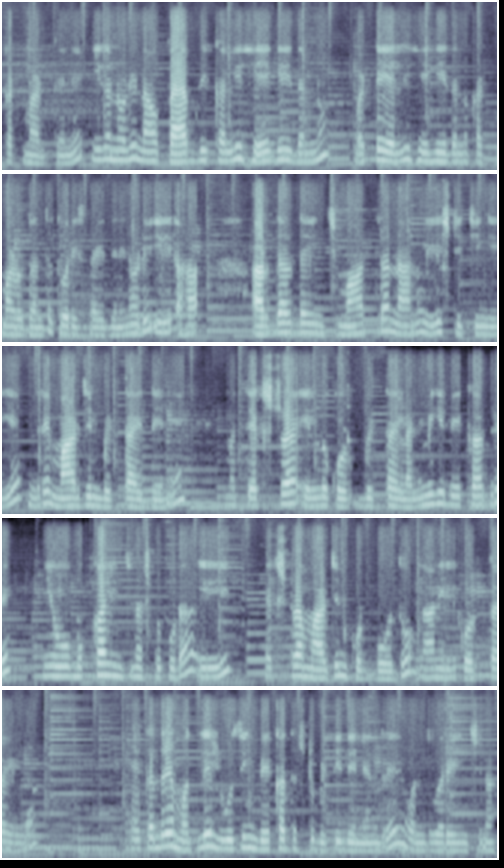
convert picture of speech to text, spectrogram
ಕಟ್ ಮಾಡ್ತೇನೆ. ಈಗ ನೋಡಿ ನಾವು ಫ್ಯಾಬ್ರಿಕಲ್ಲಿ ಹೇಗೆ ಇದನ್ನು, ಬಟ್ಟೆಯಲ್ಲಿ ಹೇಗೆ ಇದನ್ನು ಕಟ್ ಮಾಡೋದು ಅಂತ ತೋರಿಸ್ತಾ ಇದ್ದೇನೆ. ನೋಡಿ ಇಲ್ಲಿ ಅರ್ಧ ಅರ್ಧ ಇಂಚ್ ಮಾತ್ರ ನಾನು ಇಲ್ಲಿ ಸ್ಟಿಚಿಂಗಿಗೆ ಅಂದರೆ ಮಾರ್ಜಿನ್ ಬಿಡ್ತಾ ಇದ್ದೇನೆ. ಮತ್ತು ಎಕ್ಸ್ಟ್ರಾ ಎಲ್ಲೂ ಬಿಡ್ತಾ ಇಲ್ಲ. ನಿಮಗೆ ಬೇಕಾದರೆ ನೀವು ಮುಕ್ಕಾಲು ಇಂಚಿನಷ್ಟು ಕೂಡ ಇಲ್ಲಿ ಎಕ್ಸ್ಟ್ರಾ ಮಾರ್ಜಿನ್ ಕೊಡ್ಬೋದು. ಇಲ್ಲಿ ಕೊಡ್ತಾ ಇಲ್ಲ. ಯಾಕಂದರೆ ಮೊದಲೇ ಲೂಸಿಂಗ್ ಬೇಕಾದಷ್ಟು ಬಿಟ್ಟಿದ್ದೇನೆ ಅಂದರೆ ಒಂದೂವರೆ ಇಂಚಿನ,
